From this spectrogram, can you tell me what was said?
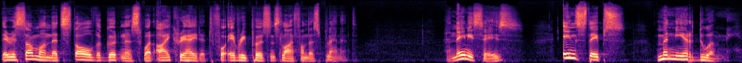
there is someone that stole the goodness, what I created for every person's life on this planet. And then he says, in steps meneer Dominee.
